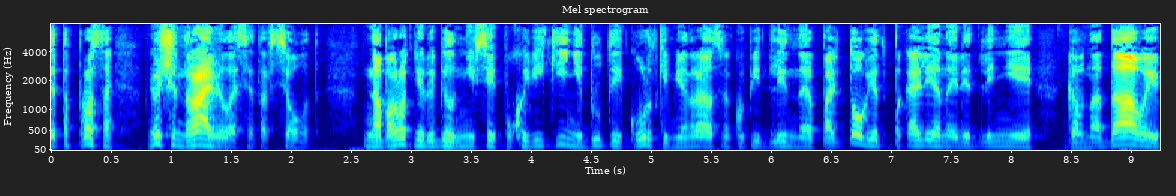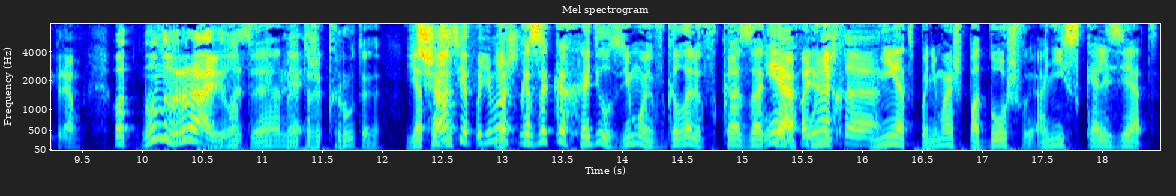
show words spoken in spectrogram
Это просто, мне очень нравилось это все вот. Наоборот, не любил ни все пуховики, ни дутые куртки. Мне нравилось купить длинное пальто где-то по колено или длиннее, говнодавы и прям... Вот, ну Ну нравилось. да, мне, ну блядь. это же круто. Я Сейчас тоже- я понимаю, я что- в казаках ходил зимой, в Голландии, в казаках. Не, У понимаешь, них что- нет, понимаешь, подошвы, они скользят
